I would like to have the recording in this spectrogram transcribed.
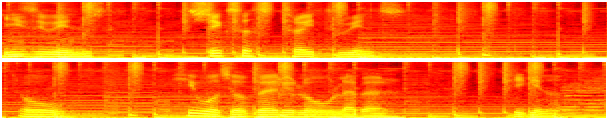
Easy wins, 6 straight wins. Oh, he was a very low level beginner.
